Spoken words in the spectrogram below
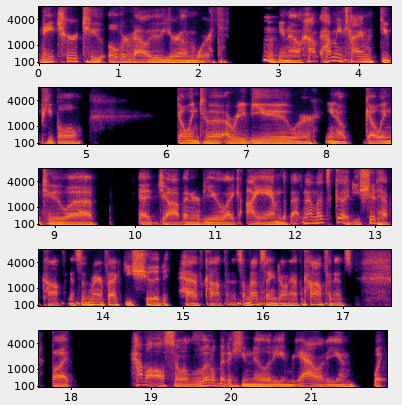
nature to overvalue your own worth. Hmm. You know, how how many times do people go into a, a review or you know go into uh, a job interview like I am the best. Now that's good. You should have confidence. As a matter of fact, you should have confidence. I'm not saying don't have confidence, but have also a little bit of humility and reality and what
